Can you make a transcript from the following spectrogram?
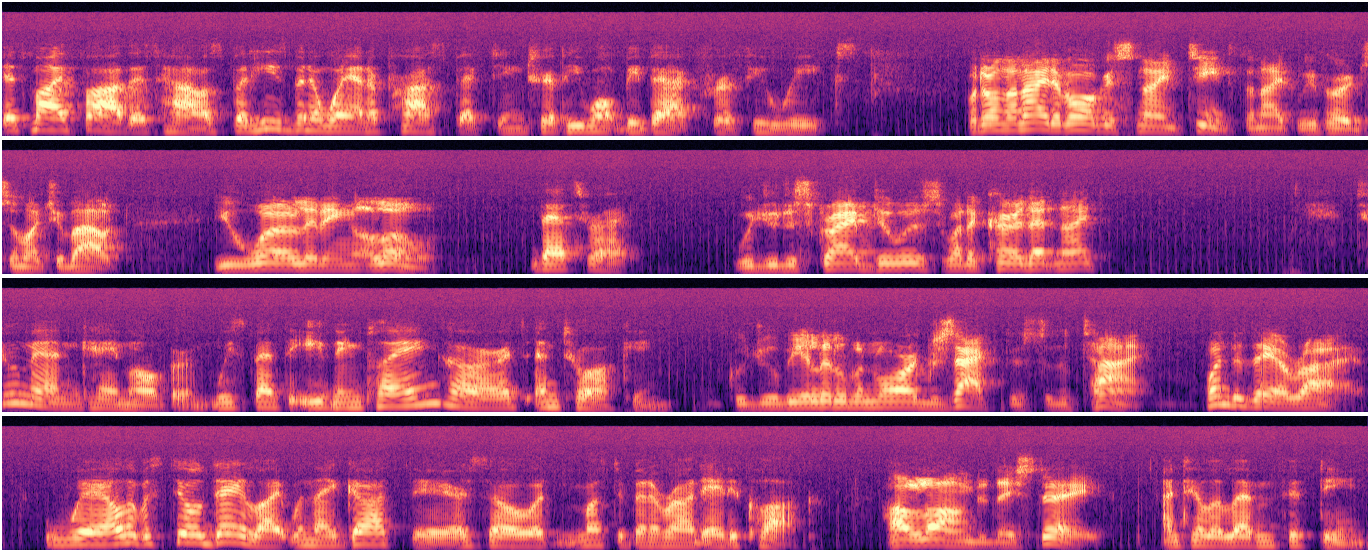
it's my father's house, but he's been away on a prospecting trip. He won't be back for a few weeks. But on the night of August 19th, the night we've heard so much about, you were living alone. That's right. Would you describe to us what occurred that night? Two men came over. We spent the evening playing cards and talking. Could you be a little bit more exact as to the time? When did they arrive? Well, it was still daylight when they got there, so it must have been around 8 o'clock How long did they stay? Until 11.15.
